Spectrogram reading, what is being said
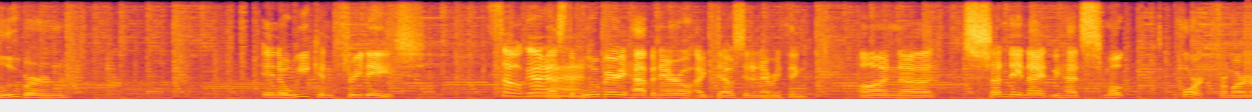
Blueburn in a week and three days. So good. That's the blueberry habanero. I doused it in everything. On uh, Sunday night, we had smoked pork from our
